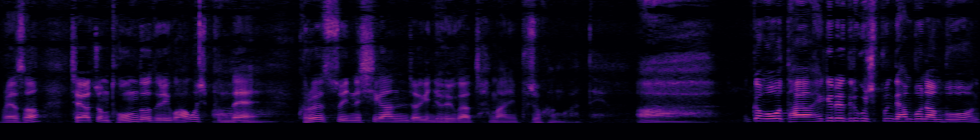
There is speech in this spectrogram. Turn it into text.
그래서 제가 좀 도움도 드리고 하고 싶은데, 그럴 수 있는 시간적인 여유가 참 많이 부족한 것 같아요. 아, 그러니까 뭐 다 해결해 드리고 싶은데 한 분 한 분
